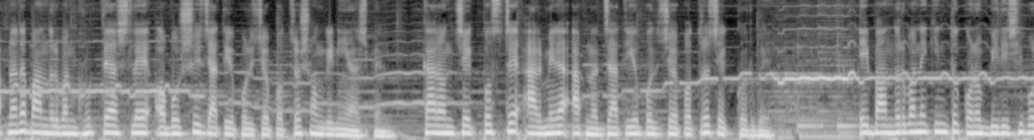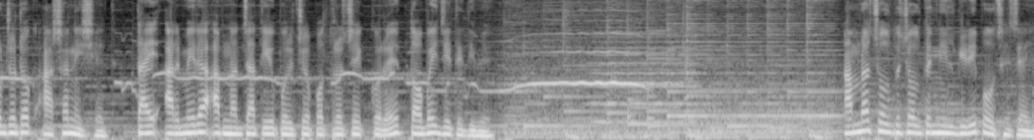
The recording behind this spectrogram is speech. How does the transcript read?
আপনারা বান্দরবান ঘুরতে আসলে অবশ্যই জাতীয় পরিচয়পত্র সঙ্গে নিয়ে আসবেন। কারণ চেকপোস্টে আর্মিরা আপনার জাতীয় পরিচয়পত্র চেক করবে। এই বান্দরবানে কিন্তু কোনো বিদেশি পর্যটক আসা নিষেধ। তাই আর্মিরা আপনার জাতীয় পরিচয়পত্র চেক করে তবেই যেতে দিবে। আমরা চলতে চলতে নীলগিরি পৌঁছে যাই।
